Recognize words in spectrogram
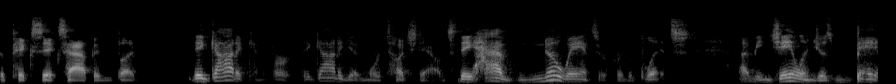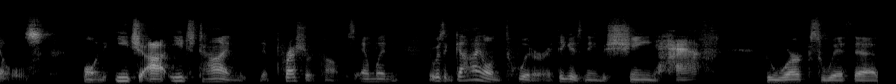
the pick six happened, but they got to convert. They got to get more touchdowns. They have no answer for the blitz. I mean, Jalen just bails on each uh, each time the pressure comes. And when there was a guy on Twitter, I think his name is Shane Half, who works with uh,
